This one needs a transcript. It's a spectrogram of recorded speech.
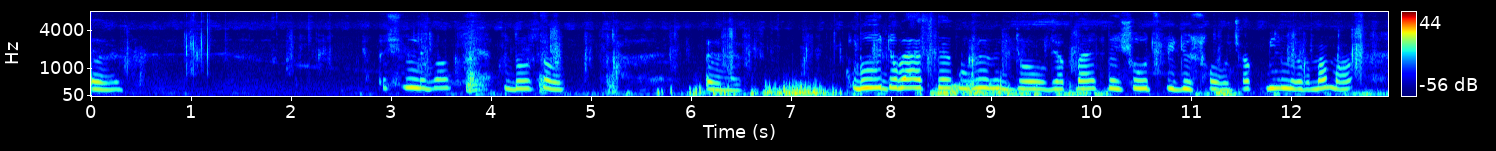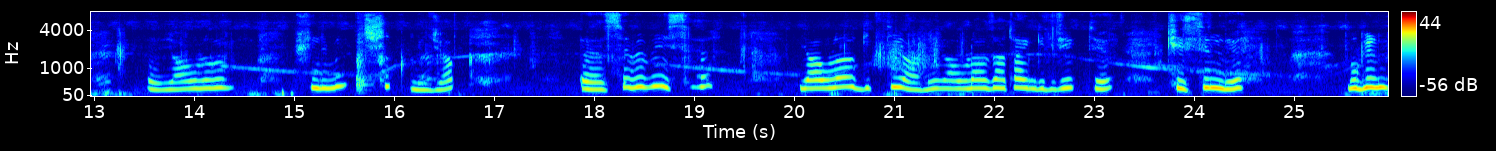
Ee, şimdi bak dostlarım. Ee, bu video belki de uzun video olacak. Belki de short videosu olacak. Bilmiyorum ama e, yavruların filmi çıkmayacak. E, sebebi ise yavrular gitti yani. Yavrular zaten gidecekti. Kesindi. Bugün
